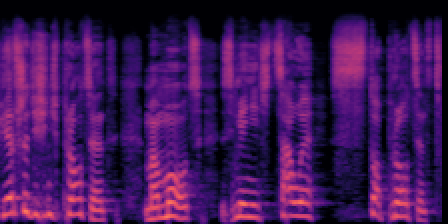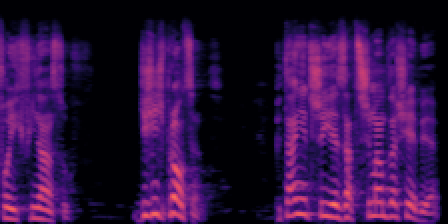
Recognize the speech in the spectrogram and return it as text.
Pierwsze 10% ma moc zmienić całe 100% Twoich finansów. 10%. Pytanie, czy je zatrzymam dla siebie,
